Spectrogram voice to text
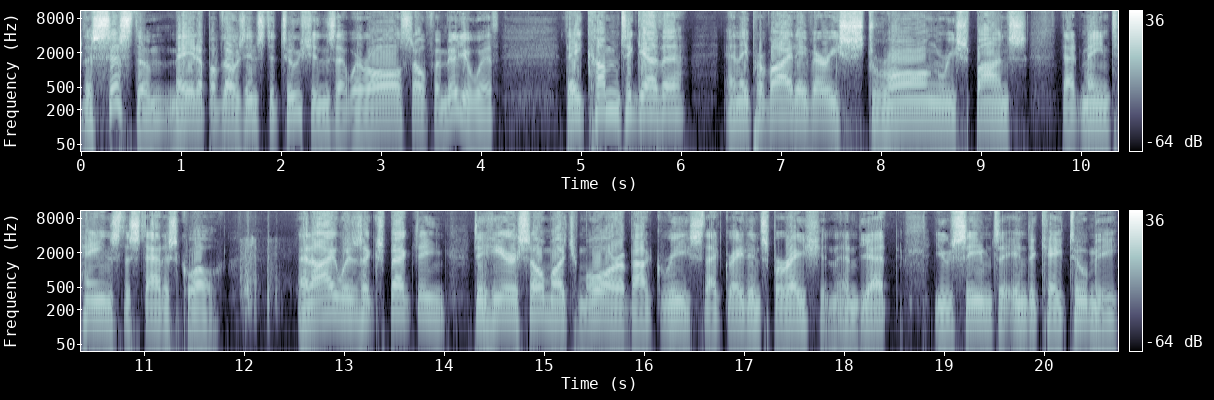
the system made up of those institutions that we're all so familiar with, they come together and they provide a very strong response that maintains the status quo. And I was expecting to hear so much more about Greece, that great inspiration, and yet you seem to indicate to me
